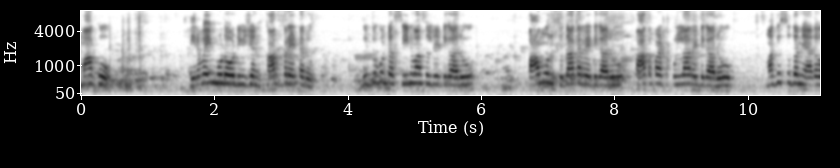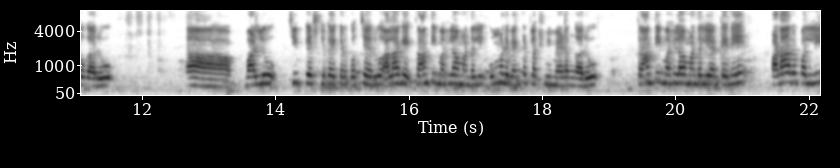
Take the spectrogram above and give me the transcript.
మాకు ఇరవై మూడవ డివిజన్ కార్పొరేటరు దుద్దుగుంట శ్రీనివాసులు రెడ్డి గారు పామూరు సుధాకర్ రెడ్డి గారు పాతపాటి పుల్లారెడ్డి గారు మధుసూదన్ యాదవ్ గారు వాళ్ళు చీఫ్ గెస్ట్లుగా ఇక్కడికి వచ్చారు. అలాగే క్రాంతి మహిళా మండలి గుమ్మడి వెంకటలక్ష్మి మేడం గారు. క్రాంతి మహిళా మండలి అంటేనే పడారపల్లి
